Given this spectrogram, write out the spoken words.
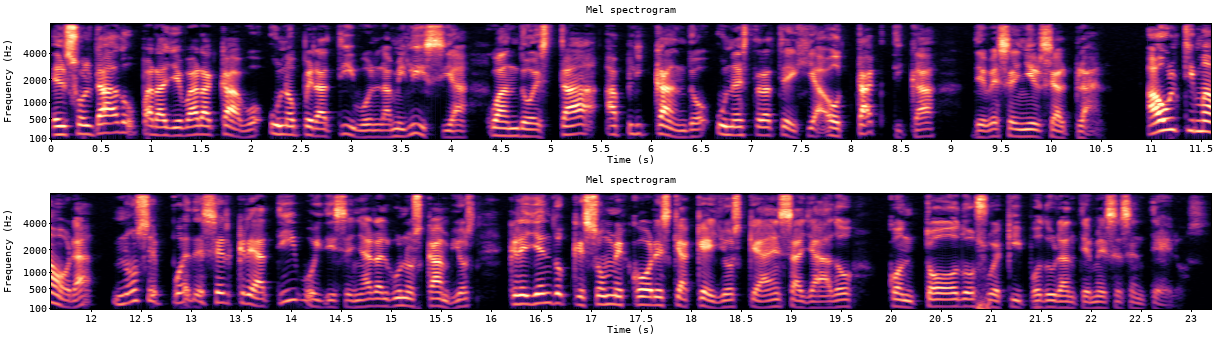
el soldado para llevar a cabo un operativo en la milicia cuando está aplicando una estrategia o táctica debe ceñirse al plan. A última hora no se puede ser creativo y diseñar algunos cambios creyendo que son mejores que aquellos que ha ensayado con todo su equipo durante meses enteros.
